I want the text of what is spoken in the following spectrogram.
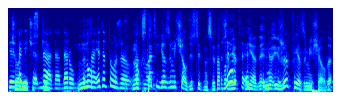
Человеческие. да, да, дорогу. Ну, это тоже. Ну, возможно. кстати, я замечал, действительно, светофор... Жертвы? Нет, нет, нет, и жертв я замечал, да.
